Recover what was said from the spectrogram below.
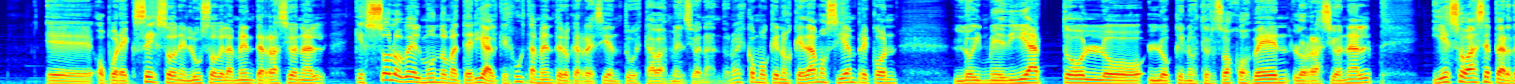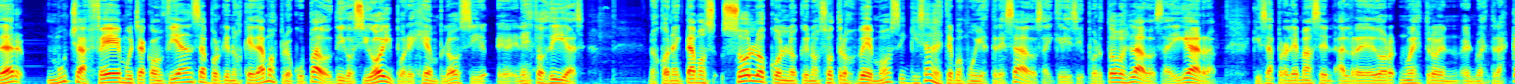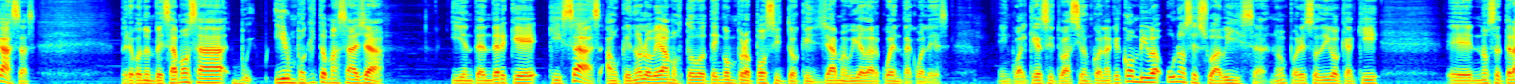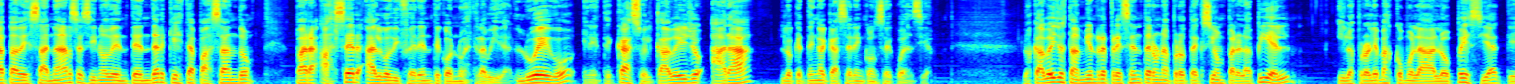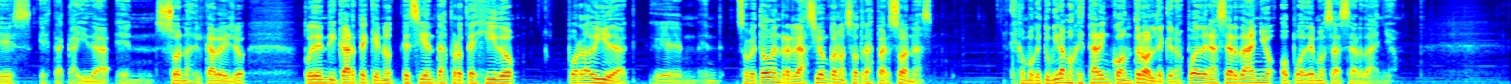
eh, o por exceso en el uso de la mente racional que solo ve el mundo material, que es justamente lo que recién tú estabas mencionando. ¿no? Es como que nos quedamos siempre con lo inmediato, lo, lo que nuestros ojos ven, lo racional, y eso hace perder mucha fe, mucha confianza, porque nos quedamos preocupados. Digo, si hoy, por ejemplo, si eh, en estos días nos conectamos solo con lo que nosotros vemos y quizás estemos muy estresados, hay crisis por todos lados, hay guerra, quizás problemas en, alrededor nuestro en, en nuestras casas, pero cuando empezamos a ir un poquito más allá, y entender que quizás, aunque no lo veamos todo, tenga un propósito que ya me voy a dar cuenta cuál es. En cualquier situación con la que conviva, uno se suaviza, ¿no? Por eso digo que aquí eh, no se trata de sanarse, sino de entender qué está pasando para hacer algo diferente con nuestra vida. Luego, en este caso, el cabello hará lo que tenga que hacer en consecuencia. Los cabellos también representan una protección para la piel Y los problemas como la alopecia, que es esta caída en zonas del cabello, puede indicarte que no te sientas protegido por la vida, eh, sobre todo en relación con las otras personas. Es como que tuviéramos que estar en control de que nos pueden hacer daño o podemos hacer daño.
